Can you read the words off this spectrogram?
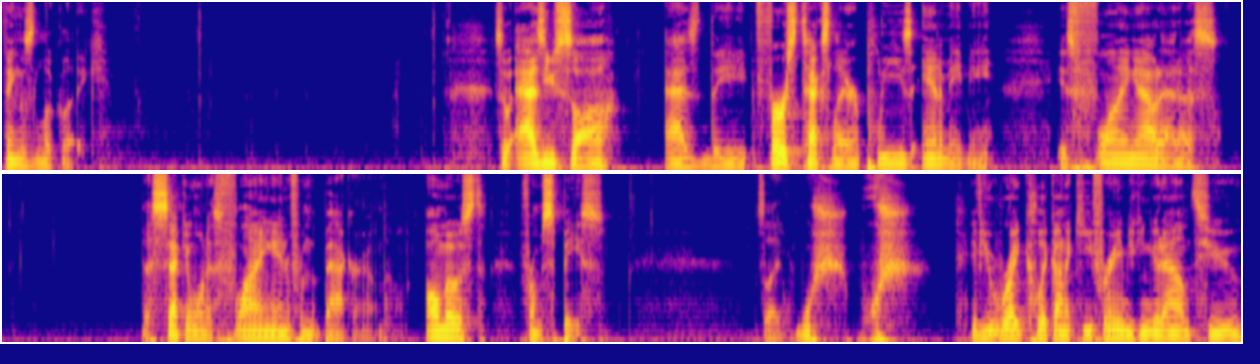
things look like. So as you saw, as the first text layer, please animate me, is flying out at us. The second one is flying in from the background, almost from space. It's like whoosh, whoosh. If you right click on a keyframe, you can go down to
